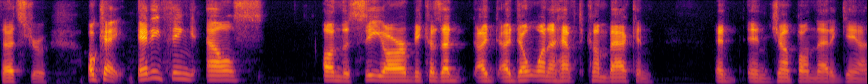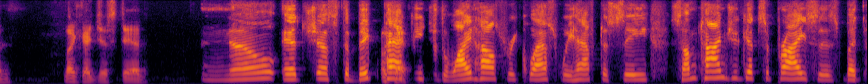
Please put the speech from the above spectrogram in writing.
That's true. Okay. Anything else on the CR? Because I I, I don't want to have to come back and and and jump on that again, like I just did. No, it's just the big package okay. of the White House request we have to see. Sometimes you get surprises, but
